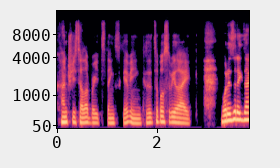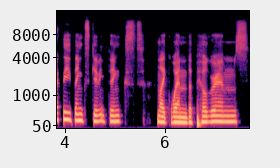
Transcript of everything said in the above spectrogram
country celebrates Thanksgiving because it's supposed to be like, what is it exactly? Thanksgiving thinks like when the pilgrims,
